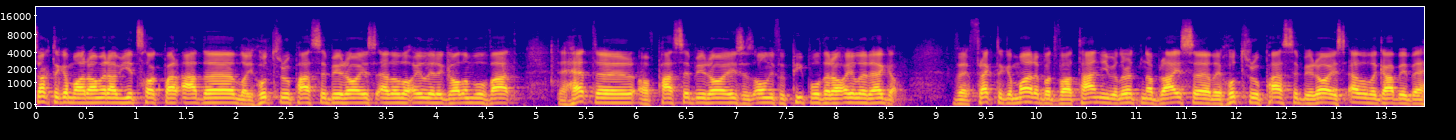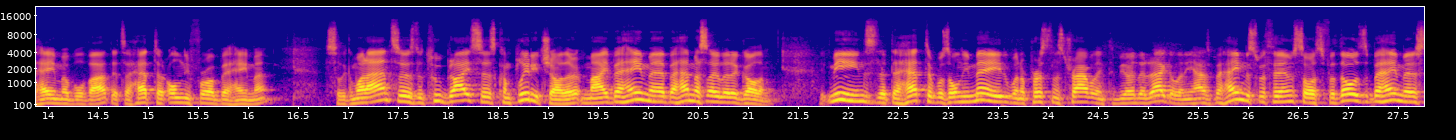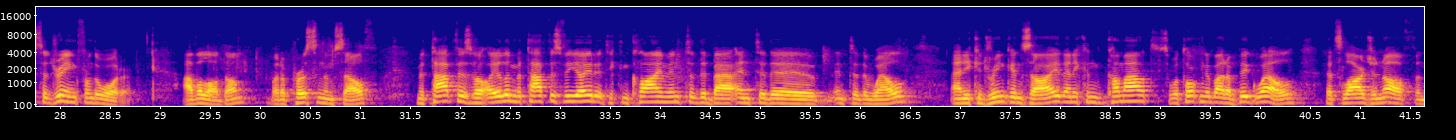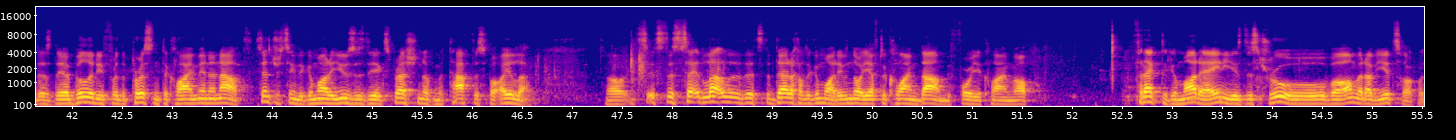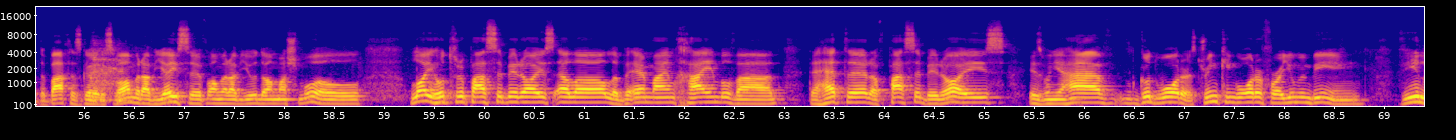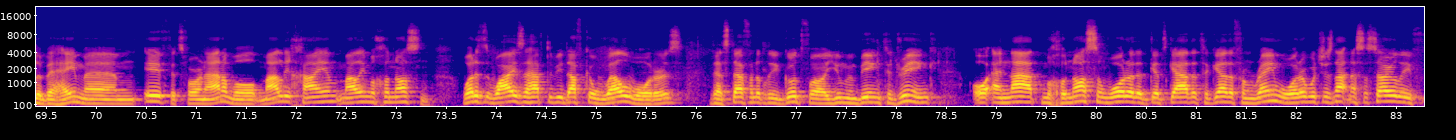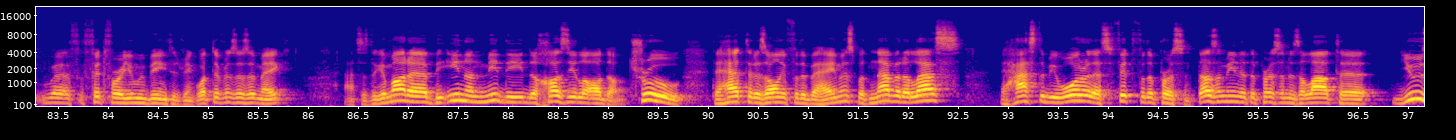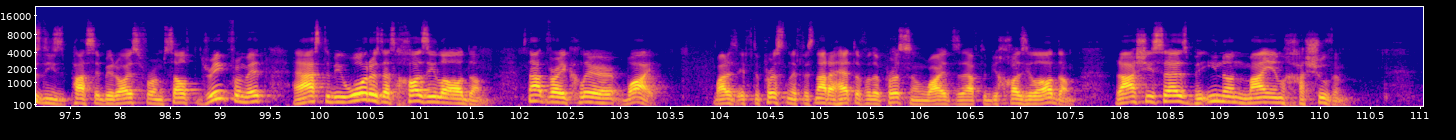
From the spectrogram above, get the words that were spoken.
Sagt der Gemara Amar Rav Yitzchak bar Ade, loy hutru passe birois, elo lo oile regalim bulvat. The heter of passe birois is only for people that are oile regal. Ve fragt Gemara, but vatani, we learned in a braise, loy hutru passe birois, elo lo gabe behema bulvat. It's a heter only for a behema. So the Gemara answers, the two brises complete each other. My behema, behemas oile regalim. It means that the heter was only made when a person is traveling to be oile regal and he has behemoths with him, so it's for those behemoths to drink from the water. Aval but a person himself, metafis va'oilim, metafis v'yoyrit, he can climb into the ba- into the into the well, and he can drink inside, and he can come out. So we're talking about a big well that's large enough, and there's the ability for the person to climb in and out. It's interesting. The Gemara uses the expression of metafis va'oila. So it's, it's the it's the derech of the Gemara, even though you have to climb down before you climb up. Fragt the Gemara, Eini, is this true? Va'amar Rav Yitzchak, what the Bach is good. Va'amar Rav Yosef, Va'amar Rav Yehuda, Mashmuel. Loi hutru passe birois ela lebe'er chayim bulvad. The heter of passe birois is when you have good waters, drinking water for a human being. If it's for an animal, mali chayim, mali mechunosen. What is, why does it have to be dafka well waters? That's definitely good for a human being to drink or and not mechunasim water that gets gathered together from rainwater, which is not necessarily f- fit for a human being to drink. What difference does it make? Answers the Gemara, Be'inan midi the chazi adam. True, the heter is only for the behemoths, but nevertheless, it has to be water that's fit for the person. Doesn't mean that the person is allowed to use these pasibirois for himself to drink from it. It has to be waters that's chazi adam. It's not very clear why. Why does if the person, if it's not a heter for the person, why does it have to be chazi adam? Rashi says, Be'inon mayim chashuvim.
